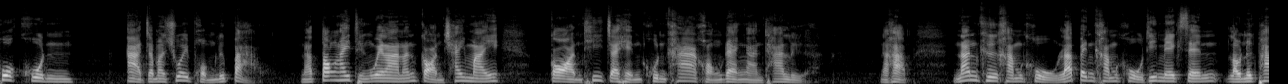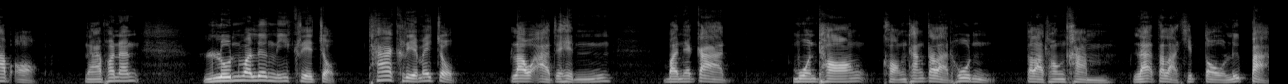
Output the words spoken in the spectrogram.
พวกคุณอาจจะมาช่วยผมหรือเปล่านะต้องให้ถึงเวลานั้นก่อนใช่ไหมก่อนที่จะเห็นคุณค่าของแรงงานท่าเรือ นะครับ นั่นคือคำขู่และเป็นคำขู่ที่ make sense เรานึกภาพออกนะเพราะนั้นลุ้นว่าเรื่องนี้เคลียร์จบ ถ้าเคลียร์ไม่จบ เราอาจจะเห็นบรรยากาศมวลท้องของทั้งตลาดหุ้น ตลาดทองคำและตลาดคริปโตหรือเปล่า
